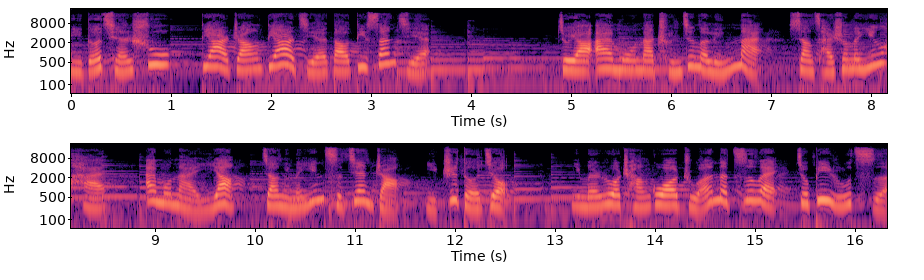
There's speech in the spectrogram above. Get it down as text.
彼得前书第二章第二节到第三节，就要爱慕那纯净的灵奶，像才生的婴孩爱慕奶一样，叫你们因此见长，以致得救。你们若尝过主恩的滋味，就必如此。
